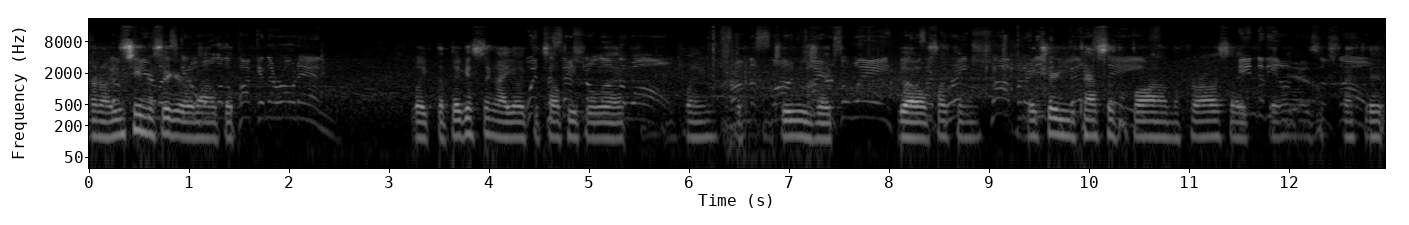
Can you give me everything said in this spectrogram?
I don't know. You seem to figure it out, but puck in their own end. like the biggest thing I like to tell people like playing the is like. Yo, a fucking shot, but an make sure you pass the ball on the cross. Like they don't always expect it.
